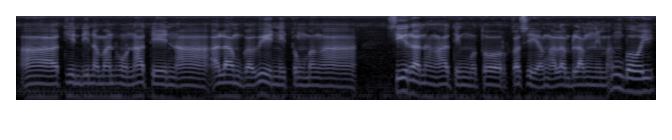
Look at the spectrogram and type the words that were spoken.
at hindi naman ho natin ah, alam gawin itong mga sira ng ating motor kasi ang alam lang ni Mang Boy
